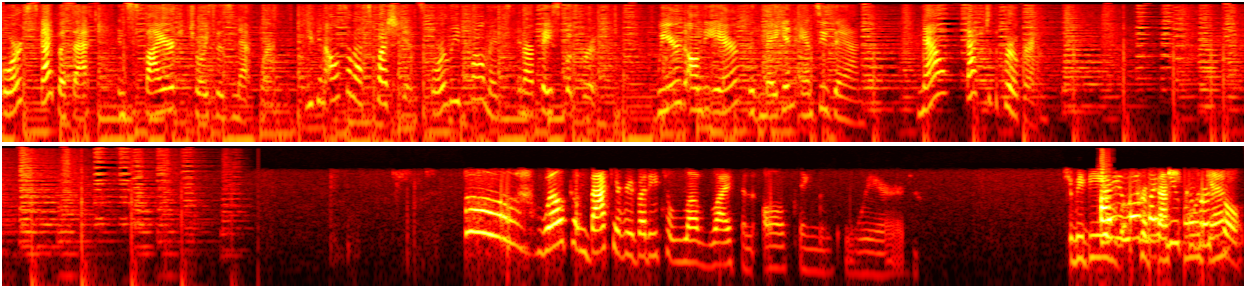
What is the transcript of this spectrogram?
or Skype us at Inspired Choices Network. You can also ask questions or leave comments in our Facebook group, Weird on the Air with Megan and Suzanne. Now, back to the program. Oh, welcome back, everybody, to Love Life and All Things Weird. Should we be I love professional my new commercial. again?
